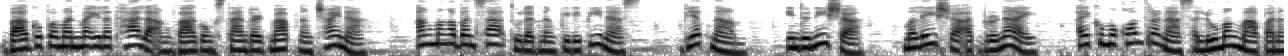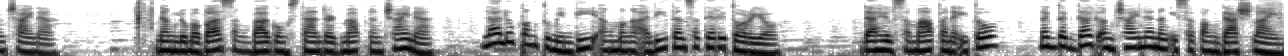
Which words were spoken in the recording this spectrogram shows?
bago pa man mailathala ang bagong standard map ng China, ang mga bansa tulad ng Pilipinas, Vietnam, Indonesia, Malaysia at Brunei ay kumukontra na sa lumang mapa ng China. Nang lumabas ang bagong standard map ng China, lalo pang tumindi ang mga alitan sa teritoryo. Dahil sa mapa na ito, nagdagdag ang China ng isa pang dash line,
